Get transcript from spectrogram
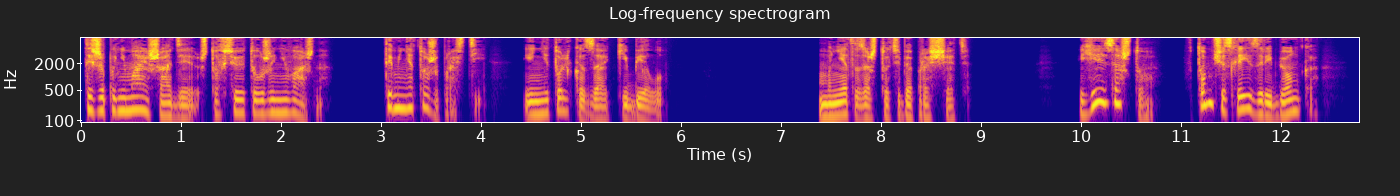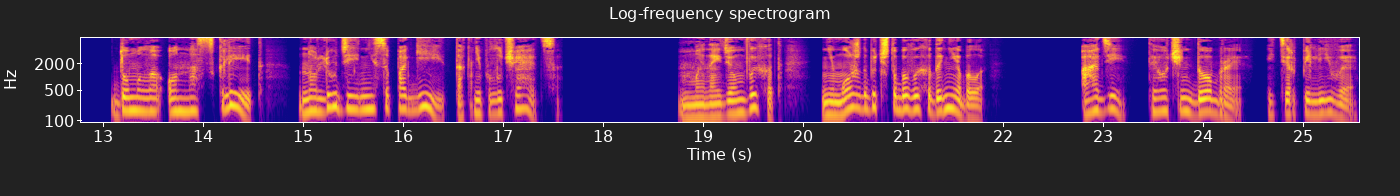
«Ты же понимаешь, Ади, что все это уже не важно. Ты меня тоже прости, и не только за Кибелу. Мне-то за что тебя прощать? Есть за что, в том числе и за ребенка. Думала, он нас склеит, но люди не сапоги, так не получается. Мы найдем выход. Не может быть, чтобы выхода не было. Ади, ты очень добрая и терпеливая,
